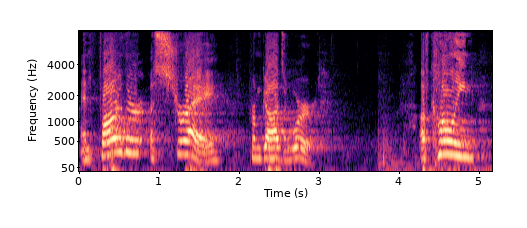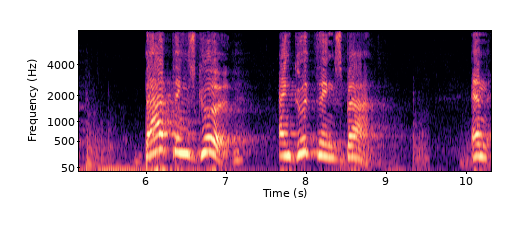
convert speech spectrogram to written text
and farther astray from God's Word, of calling bad things good and good things bad. And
